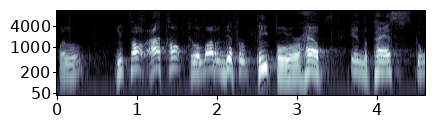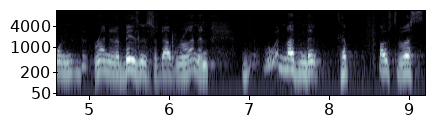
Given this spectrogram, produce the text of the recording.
Well, you talk, I talk to a lot of different people or have in the past going running a business that I've run, and wasn't nothing that most of us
